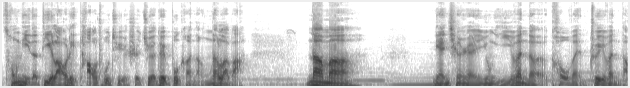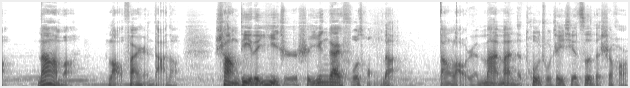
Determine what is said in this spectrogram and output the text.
从你的地牢里逃出去是绝对不可能的了吧？那么，年轻人用疑问的口吻追问道。那么，老犯人答道。上帝的意志是应该服从的。当老人慢慢的吐出这些字的时候，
